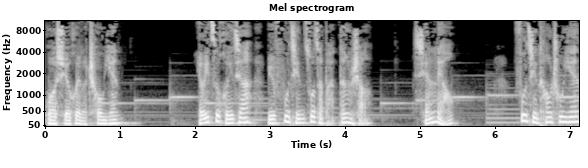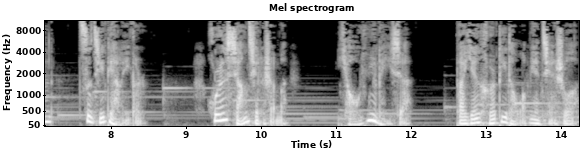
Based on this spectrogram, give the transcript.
我学会了抽烟。有一次回家，与父亲坐在板凳上闲聊，父亲掏出烟，自己点了一根忽然想起了什么，犹豫了一下，把烟盒递到我面前，说：“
